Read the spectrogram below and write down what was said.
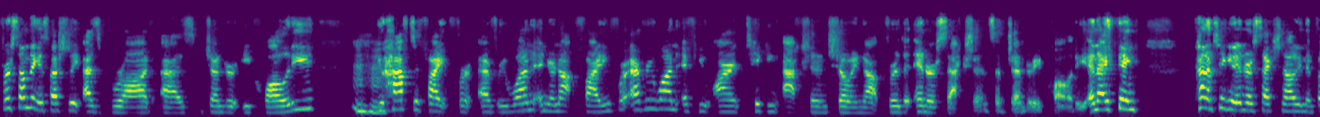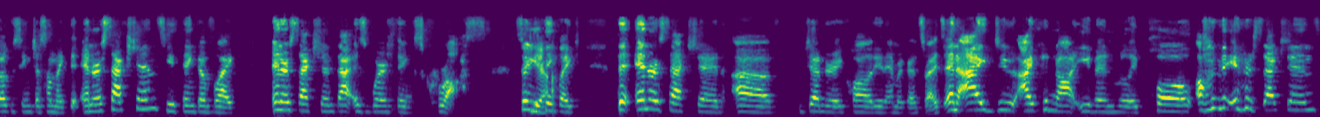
for something especially as broad as gender equality. Mm-hmm. you have to fight for everyone and you're not fighting for everyone if you aren't taking action and showing up for the intersections of gender equality. And i think kind of taking intersectionality and then focusing just on like the intersections you think of like intersection that is where things cross so you yeah. think like the intersection of gender equality and immigrants' rights. And I do, I could not even really pull on the intersections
